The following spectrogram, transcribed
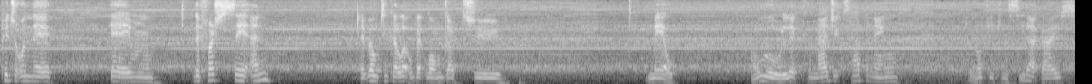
put it on the um, the first setting. It will take a little bit longer to melt. Oh, look, the magic's happening. Don't know if you can see that, guys.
